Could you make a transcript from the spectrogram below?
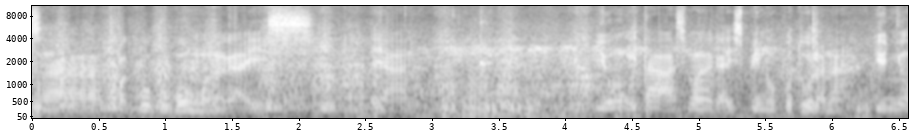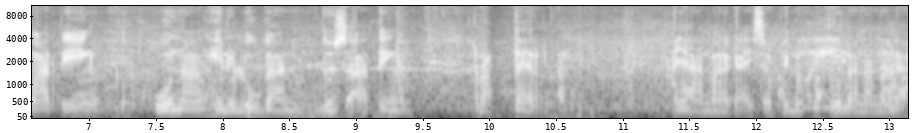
sa pagbububong mga guys. Ayan. Yung itaas mga guys, pinuputulan na. Yun yung ating unang hinulugan dun sa ating raptor. Ayan mga guys, so pinuputulan na nila.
